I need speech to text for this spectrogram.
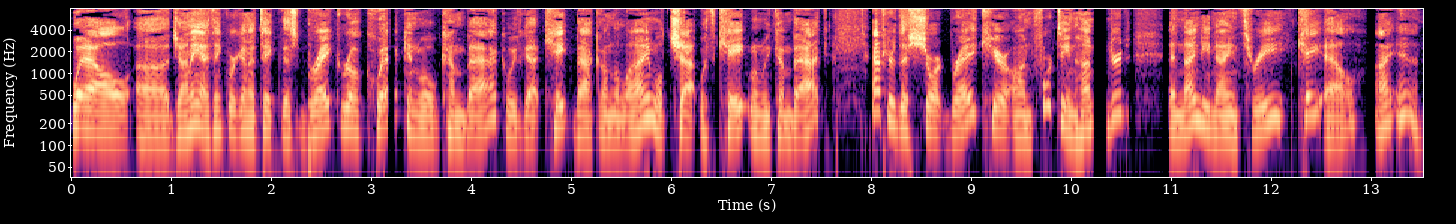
Well, uh, Johnny, I think we're going to take this break real quick and we'll come back. We've got Kate back on the line. We'll chat with Kate when we come back after this short break here on 1400 and 99.3 KLIN.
